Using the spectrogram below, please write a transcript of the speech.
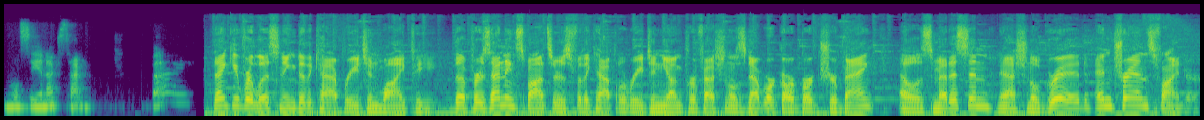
And we'll see you next time. Thank you for listening to the Cap Region YP. The presenting sponsors for the Capital Region Young Professionals Network are Berkshire Bank, Ellis Medicine, National Grid, and TransFinder.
